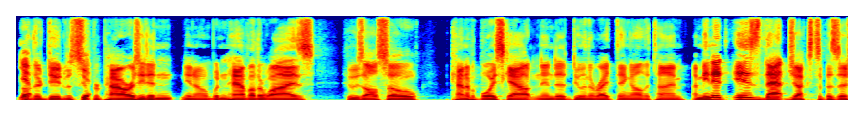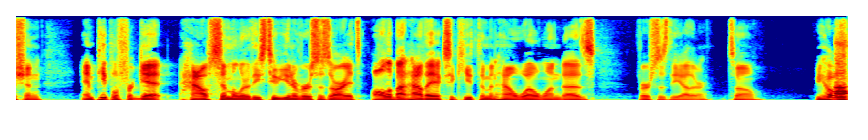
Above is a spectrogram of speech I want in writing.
Yep. Other dude with Yep. superpowers he didn't, you know, wouldn't have otherwise, who's also kind of a boy scout and into doing the right thing all the time. I mean, it is that juxtaposition and people forget how similar these two universes are. It's all about how they execute them and how well one does versus the other. So we hope. Uh,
